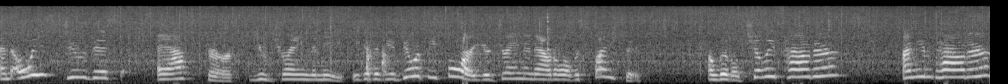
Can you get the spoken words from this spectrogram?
and always do this after you drain the meat because if you do it before, you're draining out all the spices. A little chili powder, onion powder,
